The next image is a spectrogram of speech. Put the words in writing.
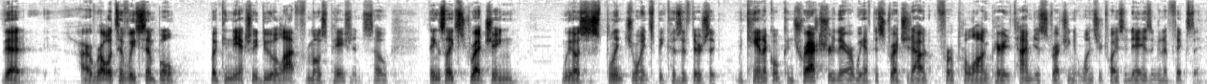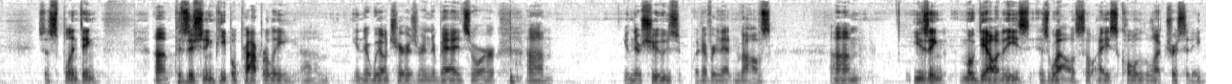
that are relatively simple but can actually do a lot for most patients. So things like stretching, we also splint joints because if there's a mechanical contracture there, we have to stretch it out for a prolonged period of time. Just stretching it once or twice a day isn't going to fix it. So splinting, uh, positioning people properly um, in their wheelchairs or in their beds or um, in their shoes, whatever that involves. Um, using modalities as well, so ice, cold, electricity.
